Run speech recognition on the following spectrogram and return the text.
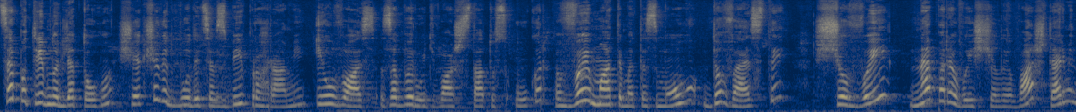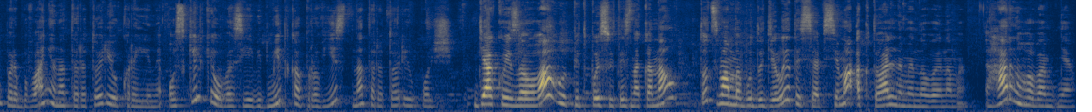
Це потрібно для того, що якщо відбудеться в програмі і у вас заберуть ваш статус Укр, ви матимете змогу довести, що ви не перевищили ваш термін перебування на території України, оскільки у вас є відмітка про в'їзд на територію Польщі. Дякую за увагу! Підписуйтесь на канал. Тут з вами буду ділитися всіма актуальними новинами. Гарного вам дня!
